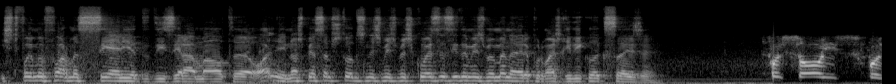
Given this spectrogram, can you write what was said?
isto foi uma forma séria de dizer à malta: olha, nós pensamos todos nas mesmas coisas e da mesma maneira, por mais ridícula que seja. Foi só isso, foi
